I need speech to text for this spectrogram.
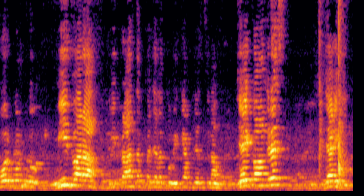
కోరుకుంటూ మీ ద్వారా ఈ ప్రాంత ప్రజలకు విజ్ఞప్తి చేస్తున్నాం. జై కాంగ్రెస్ జై హింద్.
